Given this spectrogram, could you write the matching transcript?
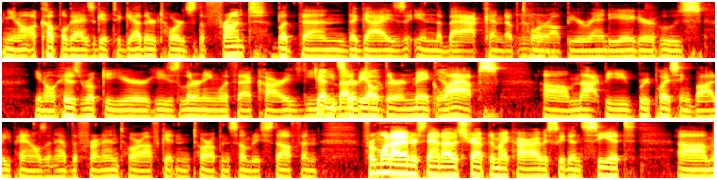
you know, a couple guys get together towards the front, but then the guys in the back end up tore Mm-hmm. up. Your Randy Yeager, who's, you know, his rookie year, he's learning with that car. He, he Getting needs to be too. out there and make Yep. laps. Um, not be replacing body panels and have the front end tore off, getting tore up in somebody's stuff. And from what I understand, I was strapped in my car. I obviously didn't see it. Um,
